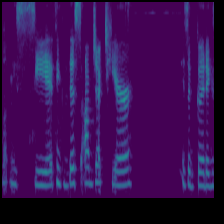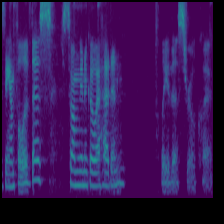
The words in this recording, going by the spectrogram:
let me see, I think this object here is a good example of this. So I'm gonna go ahead and play this real quick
